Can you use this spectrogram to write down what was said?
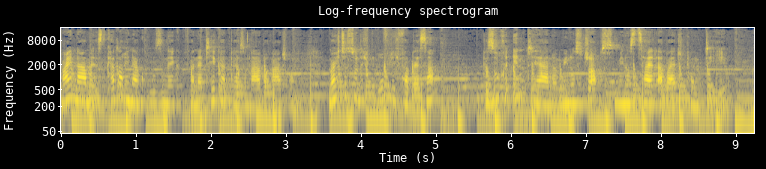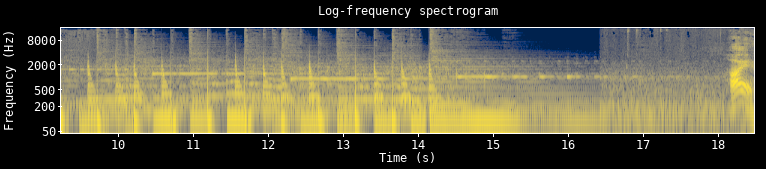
Mein Name ist Katharina Krusenick von der Tickert Personalberatung. Möchtest du dich beruflich verbessern? Besuche interne-jobs-zeitarbeit.de. Hi,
